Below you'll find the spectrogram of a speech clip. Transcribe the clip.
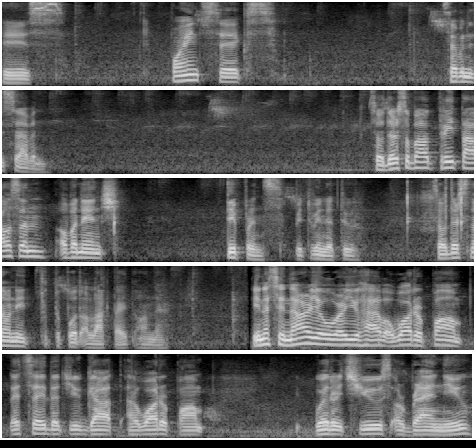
is 0.677 so there's about 3000 of an inch difference between the two. So there's no need to, put a Loctite on there in a scenario where you have a water pump let's say that you got a water pump whether it's used or brand new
